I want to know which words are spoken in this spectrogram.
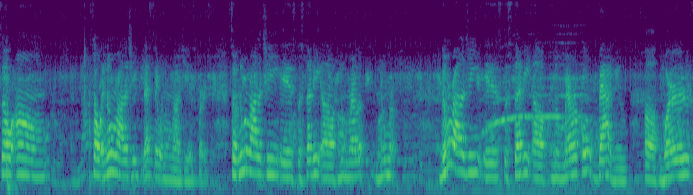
So, um, so in numerology, let's say what numerology is first. So numerology is the study of numer- numer- numerology is the study of numerical value of words,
